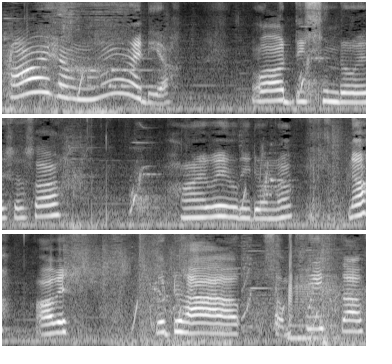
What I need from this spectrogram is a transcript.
I have no idea what these Cinderaces are. I really don't know. No, always good to have some free stuff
